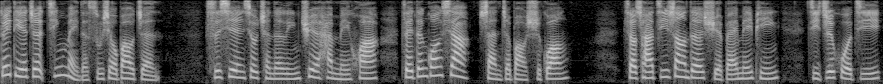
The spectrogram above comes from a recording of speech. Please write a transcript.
堆叠着精美的苏绣抱枕。丝线绣成的灵雀和梅花，在灯光下闪着宝石光。小茶几上的雪白梅瓶，几只火棘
